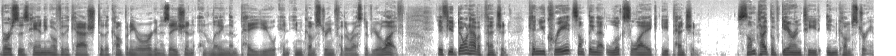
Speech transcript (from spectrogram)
versus handing over the cash to the company or organization and letting them pay you an income stream for the rest of your life. If you don't have a pension, can you create something that looks like a pension? Some type of guaranteed income stream.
